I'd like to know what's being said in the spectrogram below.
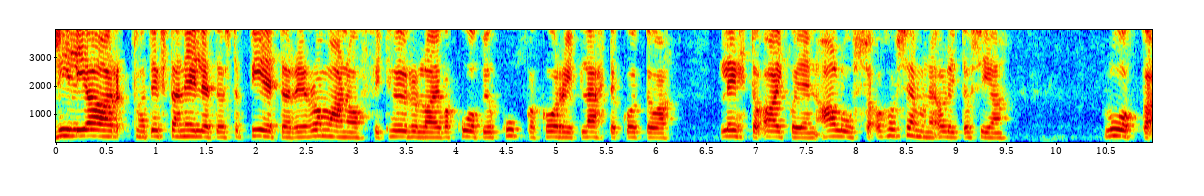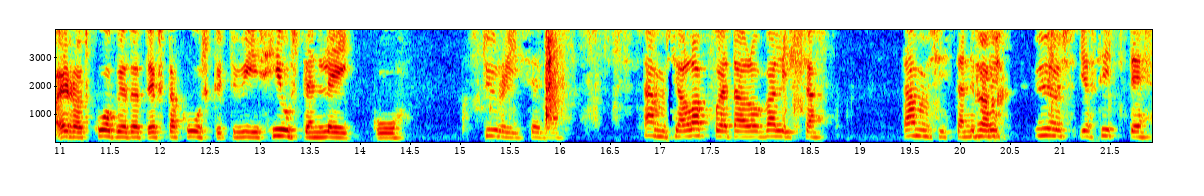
Gilliard 1914 Pietari, Romanoffit, höyrylaiva, Kuopio, kukkakorit, lähtökotoa, lehtoaikojen alussa. Oho, semmoinen oli tosiaan luokkaerot. Kuopio 1965, hiusten leikkuu, tyrisevä. Tämmöisiä lappuja täällä on välissä. Tämmöisistä nyt myös. Ja sitten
